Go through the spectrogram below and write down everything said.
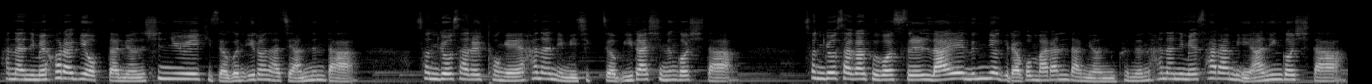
하나님의 허락이 없다면 신유의 기적은 일어나지 않는다. 선교사를 통해 하나님이 직접 일하시는 것이다. 선교사가 그것을 나의 능력이라고 말한다면 그는 하나님의 사람이 아닌 것이다.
